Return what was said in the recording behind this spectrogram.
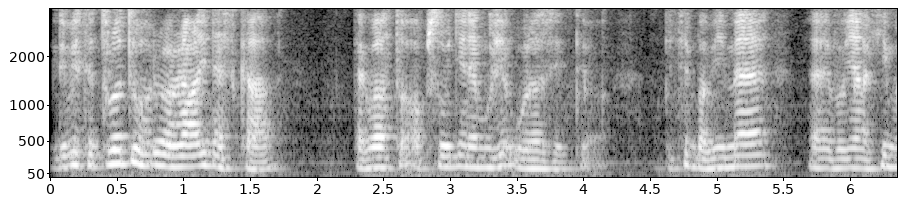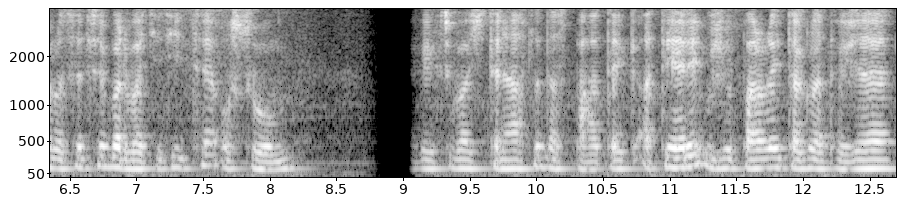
Kdybyste tuhle tu hru hráli dneska, tak vás to absolutně nemůže urazit. Jo? Teď se bavíme eh, o nějakém roce třeba 2008, jak třeba 14 let na zpátek a ty hry už vypadaly takhle, takže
